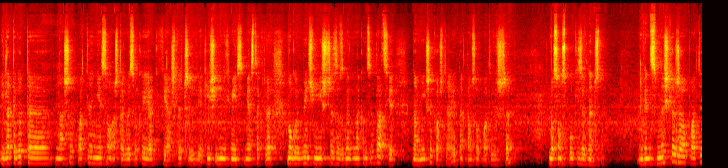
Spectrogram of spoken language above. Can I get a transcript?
i dlatego te nasze opłaty nie są aż tak wysokie jak w Jaśle czy w jakichś innych miejsc, miastach, które mogłyby być niższe ze względu na koncentrację, na mniejsze koszty, a jednak tam są opłaty wyższe bo są spółki zewnętrzne. Więc myślę, że opłaty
